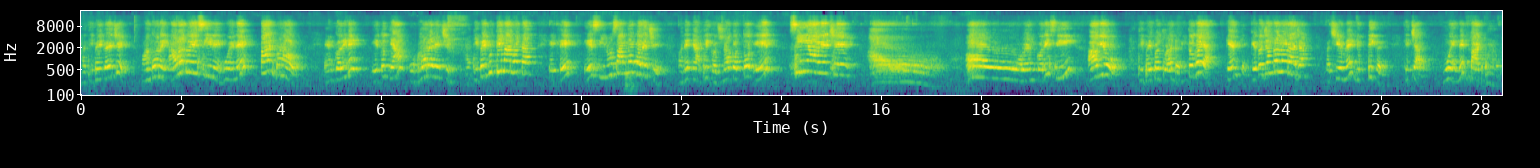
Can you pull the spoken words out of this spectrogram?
હાથીભાઈ કહે છે, વાંધો નહીં, આવા તો એ સિંહને હું એને પાઠ ભણાવું. એમ કરીને એ તો ત્યાં ઊભા રહે છે. હાથીભાઈ બુદ્ધિમાન હતા, એટલે એ સિંહનો સામનો કરે છે. અને ત્યાંથી ગર્જના કરતો એ સિંહ આવે છે. એમ કરી સિંહ આવ્યો. હાથીભાઈ પણ થોડા ડરી તો ગયા. કેમ? કેમ કે તો જંગલનો રાજા. પછી એમણે યુક્તિ કરી. કે ચાલો, હું એને પાઠ ભણાવું.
